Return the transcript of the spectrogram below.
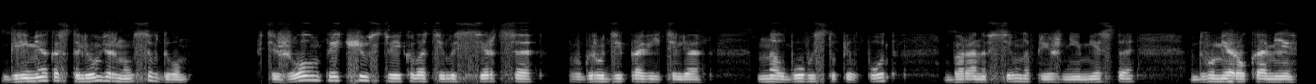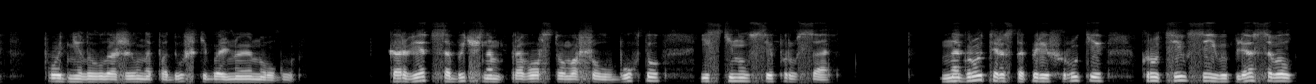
Гремя костылем вернулся в дом. В тяжелом предчувствии колотилось сердце в груди правителя, на лбу выступил пот. Баранов сел на прежнее место, двумя руками поднял и уложил на подушке больную ногу. Корвет с обычным проворством вошел в бухту и скинул все паруса. На гроте, растопырив руки, крутился и выплясывал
